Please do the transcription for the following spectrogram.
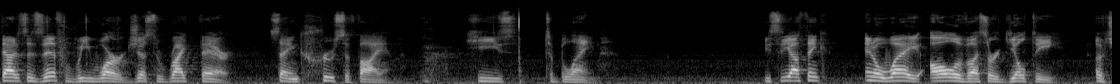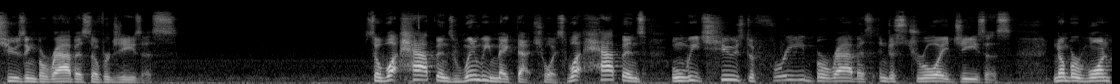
that it's as if we were just right there saying, crucify him. He's to blame. You see, I think in a way, all of us are guilty of choosing Barabbas over Jesus. So, what happens when we make that choice? What happens when we choose to free Barabbas and destroy Jesus? Number one,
